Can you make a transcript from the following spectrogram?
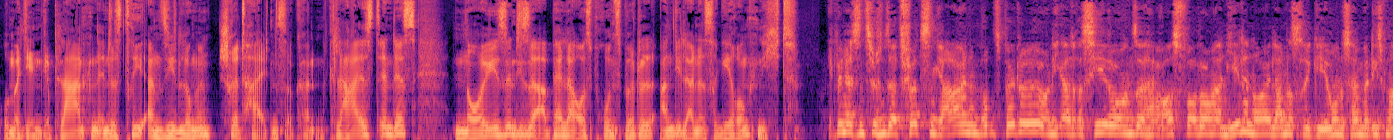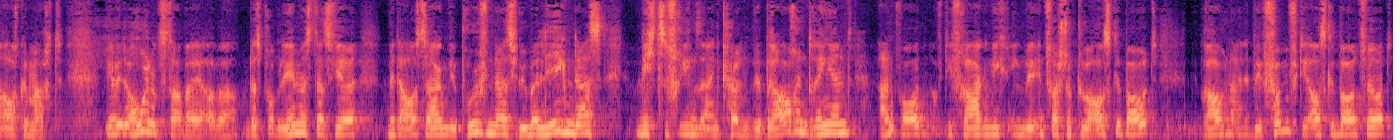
um mit den geplanten Industrieansiedlungen Schritt halten zu können. Klar ist indes, neu sind diese Appelle aus Brunsbüttel an die Landesregierung nicht. Ich bin jetzt inzwischen seit 14 Jahren in Brunsbüttel und ich adressiere unsere Herausforderungen an jede neue Landesregierung. Das haben wir diesmal auch gemacht. Wir wiederholen uns dabei aber. Und das Problem ist, dass wir mit Aussagen, wir prüfen das, wir überlegen das, nicht zufrieden sein können. Wir brauchen dringend Antworten auf die Fragen, wie kriegen wir Infrastruktur ausgebaut, brauchen eine B5, die ausgebaut wird.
